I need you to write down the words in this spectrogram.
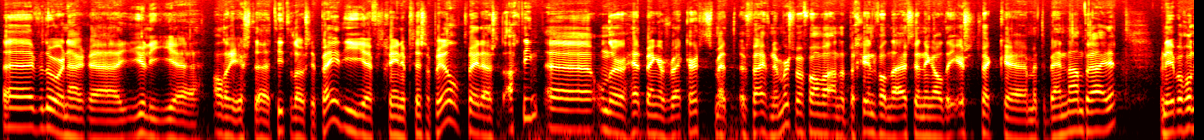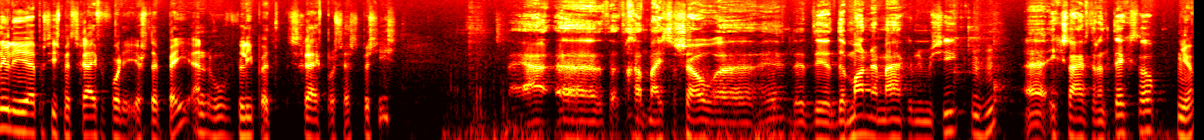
Uh, even door naar uh, jullie uh, allereerste titeloze EP. Die verscheen op 6 april 2018 onder Headbangers Records met vijf nummers... waarvan we aan het begin van de uitzending al de eerste track met de bandnaam draaiden. Wanneer begonnen jullie precies met schrijven voor de eerste EP... en hoe verliep het schrijfproces precies? Nou ja, het gaat meestal zo. De, de, de, mannen maken de muziek. Mm -hmm. ik schrijf er een tekst op. Ja.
